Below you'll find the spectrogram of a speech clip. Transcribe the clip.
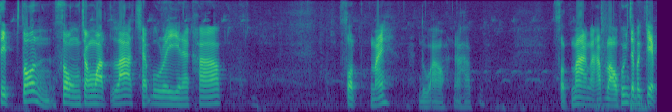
สิบต้นส่งจังหวัดราชบุรีนะครับ สดไหม ดูเอานะครับ สดมากนะครับ เราเพิ่งจะไปเก็บ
